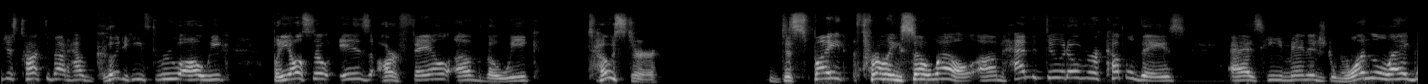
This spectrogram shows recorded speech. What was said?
We just talked about how good he threw all week, but he also is our fail of the week. Toaster, despite throwing so well, um, had to do it over a couple days as he managed one leg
